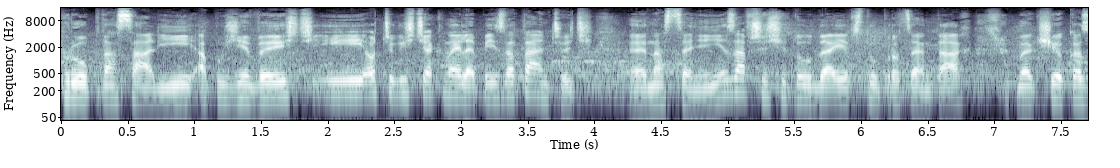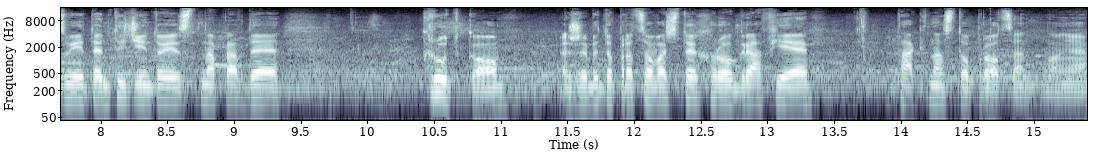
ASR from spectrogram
prób na sali, a później wyjść i oczywiście jak najlepiej zatańczyć e, na scenie. Nie zawsze się to udaje w 100%, bo jak się okazuje, ten tydzień to jest naprawdę krótko, żeby dopracować tę choreografię tak na 100%, no nie?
